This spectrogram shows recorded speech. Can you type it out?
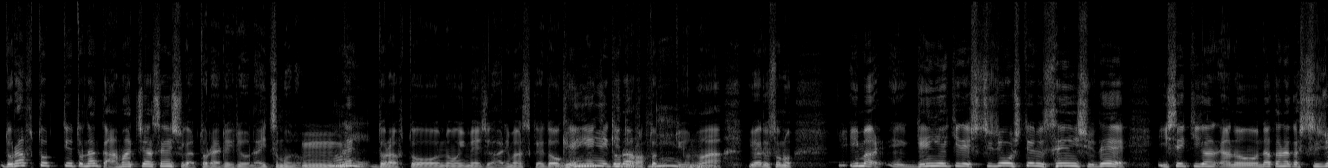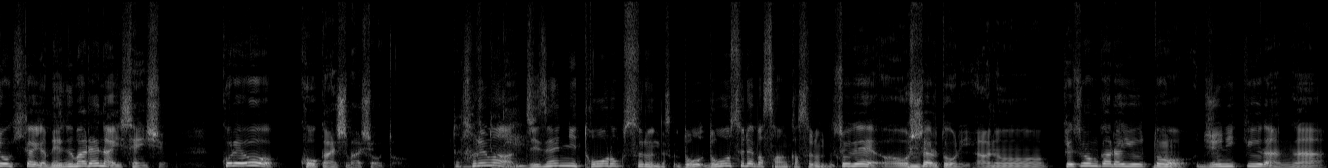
ドラフトっていうとなんかアマチュア選手が取られるようないつもの、うん。ねはい。ドラフトのイメージがありますけど現現役役ドラフト。っていうのは、いわゆるその今現役で出場している選手で移籍があのなかなか出場機会が恵まれない選手。これを交換しましょうと。それは事前に登録するんですか？どうどうすれば参加するんですか？それでおっしゃる通り、あの結論から言うと、12球団が、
